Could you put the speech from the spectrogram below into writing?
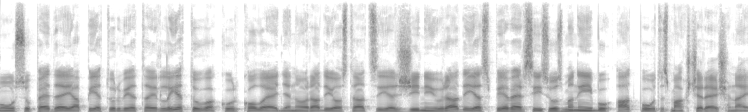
Mūsu pēdējā pieturvieta ir Lietuva, kur kolēģe no radiostācijas Žiniju radijas pievērsīs uzmanību atpūtas makšķerēšanai.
